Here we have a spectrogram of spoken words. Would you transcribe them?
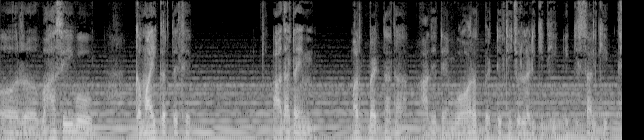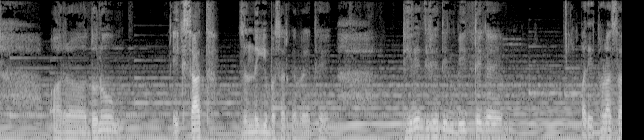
और वहाँ से ही वो कमाई करते थे। आधा टाइम मर्द बैठता था। आधे टाइम वो औरत बैठती थी, जो लड़की थी, इक्कीस साल की। और दोनों एक साथ ज़िंदगी बसर कर रहे थे। धीरे धीरे दिन बीतते गए, पर ये थोड़ा सा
